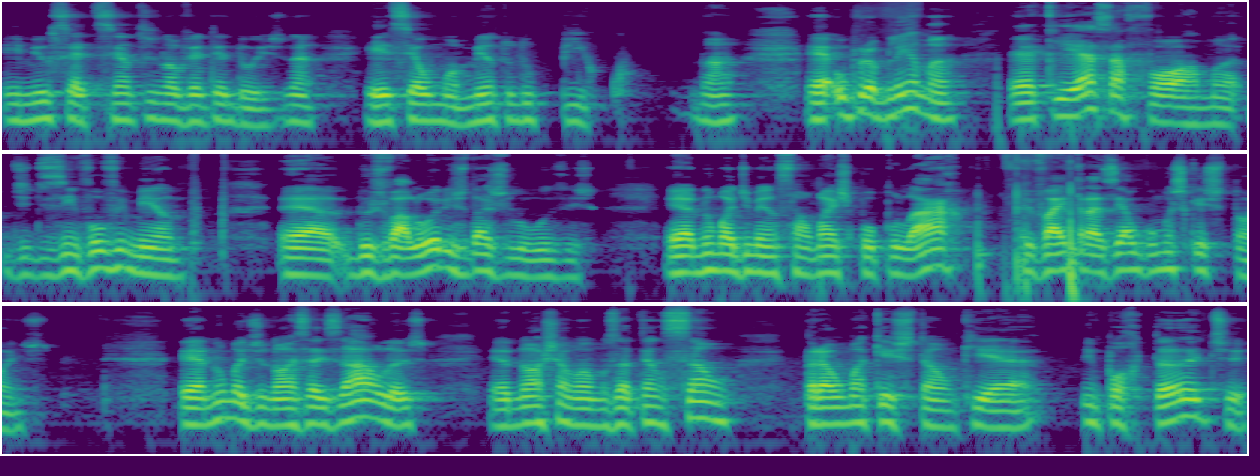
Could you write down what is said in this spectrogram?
e 1792. Né? Esse é o momento do pico. Né? É, o problema é que essa forma de desenvolvimento é, dos valores das luzes é, numa dimensão mais popular, vai trazer algumas questões. É, numa de nossas aulas, é, nós chamamos atenção para uma questão que é importante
